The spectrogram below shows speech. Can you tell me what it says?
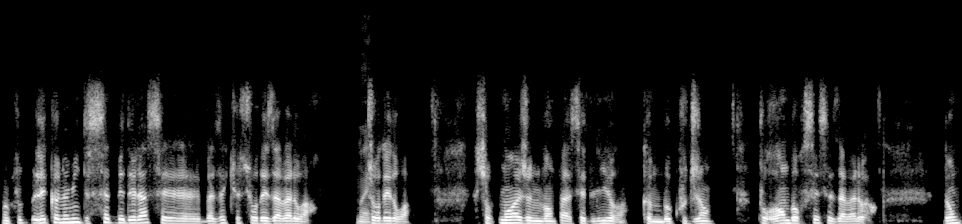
Donc l'économie de cette BD là, c'est basé que sur des avaloirs, sur des droits. Sauf que moi, je ne vends pas assez de livres, comme beaucoup de gens, pour rembourser ces avaloirs. Donc,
